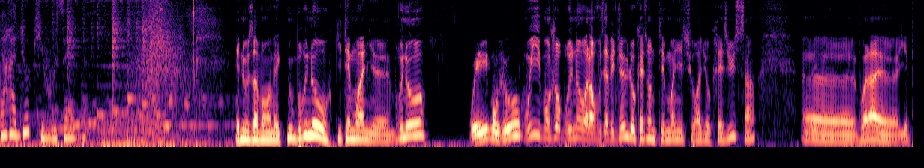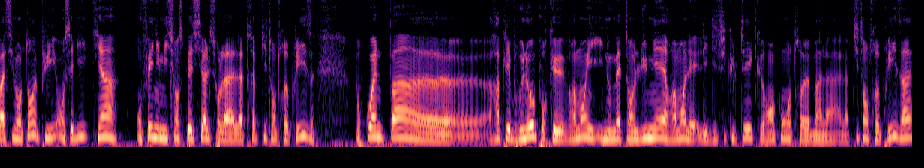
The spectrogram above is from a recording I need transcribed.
la radio qui vous aide. Et nous avons avec nous Bruno qui témoigne. Bruno Oui, bonjour. Oui, bonjour Bruno. Alors vous avez déjà eu l'occasion de témoigner sur Radio Crésus. Hein. Euh, voilà, euh, il n'y a pas si longtemps. Et puis on s'est dit, tiens, on fait une émission spéciale sur la, très petite entreprise. Pourquoi ne pas euh, rappeler Bruno pour que vraiment il, nous mette en lumière vraiment les, difficultés que rencontre ben, la, petite entreprise, hein,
